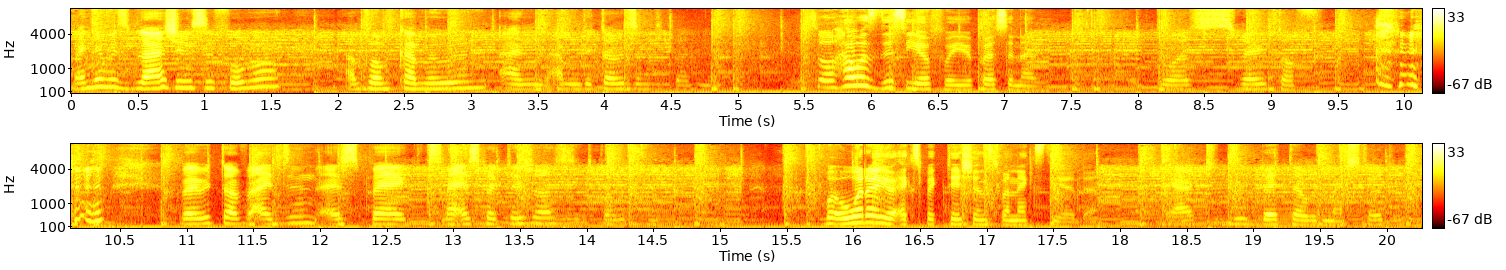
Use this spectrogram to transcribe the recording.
My name is Blanche Yusufomo. I'm from Cameroon and I'm the tourism department. So how was this year for you personally? It was very tough. very tough. I didn't expect my expectations to come true. But what are your expectations for next year then? Yeah, to do better with my studies.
